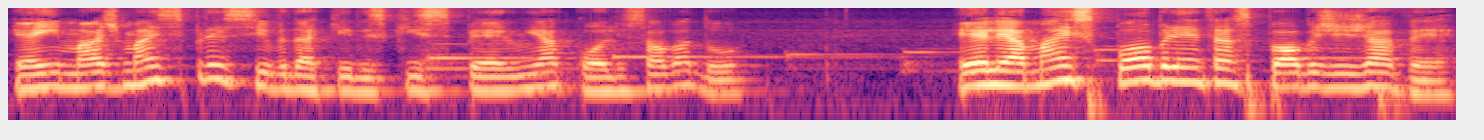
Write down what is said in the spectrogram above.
é a imagem mais expressiva daqueles que esperam e acolhem o Salvador. Ela é a mais pobre entre as pobres de Javé,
